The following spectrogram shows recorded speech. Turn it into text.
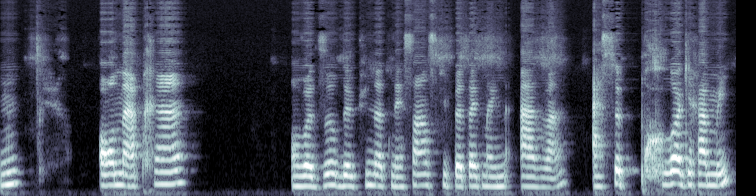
Hmm? On apprend, on va dire, depuis notre naissance, puis peut-être même avant, à se programmer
